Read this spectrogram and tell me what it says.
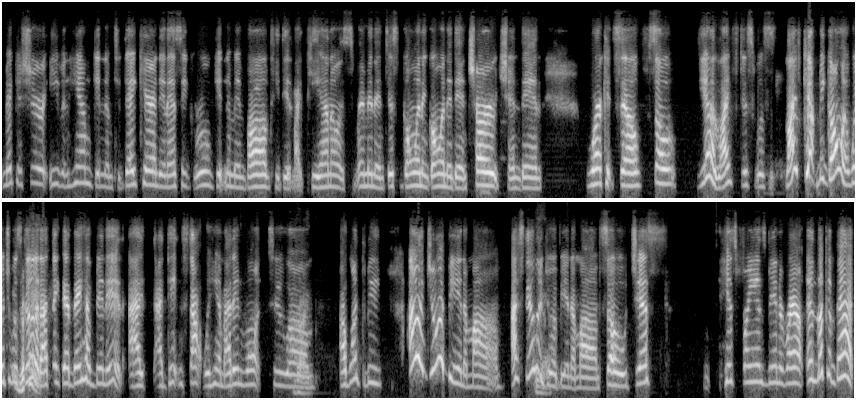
making sure even him getting him to daycare, and then as he grew, getting him involved, he did like piano and swimming and just going and going, and then church, and then work itself. So yeah, life just was life kept me going, which was right. good. I think that may have been it. I I didn't stop with him. I didn't want to um I want to be, I enjoy being a mom. I still yeah. enjoy being a mom. So just his friends being around and looking back,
